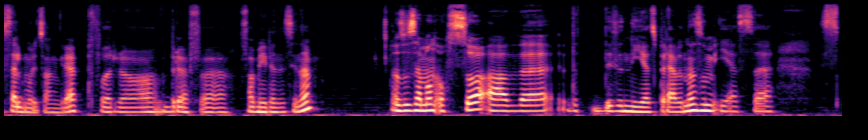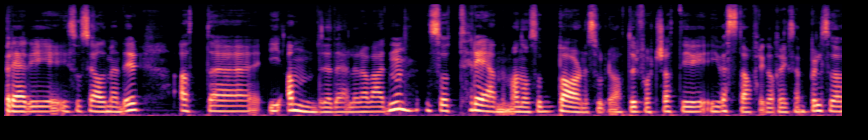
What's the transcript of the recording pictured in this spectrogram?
selvmordsangrep for å brødfø familiene sine. Og så ser man også av disse nyhetsbrevene som IS sprer i, i sosiale medier, at uh, i andre deler av verden så trener man også barnesoldater fortsatt. I, i Vest-Afrika f.eks. Så,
